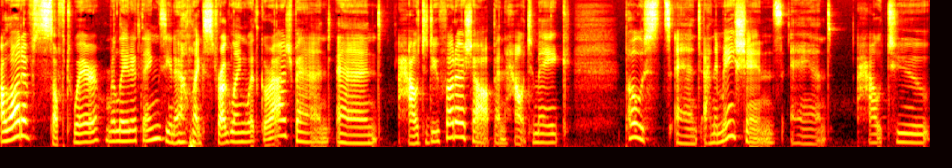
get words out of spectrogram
a lot of software related things, you know, like struggling with GarageBand and how to do Photoshop and how to make posts and animations and how to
